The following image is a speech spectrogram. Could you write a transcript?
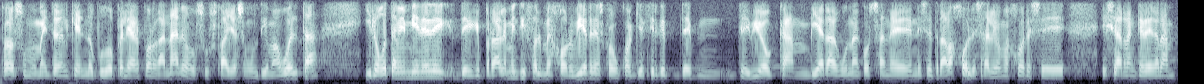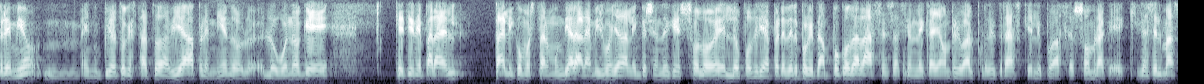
pero su momento en el que él no pudo pelear por ganar o sus fallos en última vuelta, y luego también viene de, que probablemente hizo el mejor viernes, con lo cual quiere decir que debió cambiar alguna cosa en, ese trabajo, le salió mejor ese, ese arranque de Gran Premio mm, en un piloto que está todavía aprendiendo. Lo, bueno que, que tiene para él tal y como está el Mundial, ahora mismo ya da la impresión de que solo él lo podría perder porque tampoco da la sensación de que haya un rival por detrás que le pueda hacer sombra, que quizás el más,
